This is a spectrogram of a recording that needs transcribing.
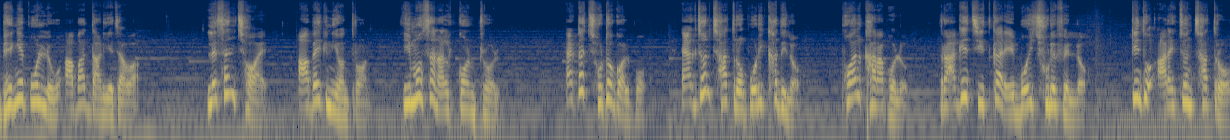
ভেঙে পড়লেও আবার দাঁড়িয়ে যাওয়া। লেসন ছয়, আবেগ নিয়ন্ত্রণ ইমোশনাল কন্ট্রোল একটা ছোট গল্প। একজন ছাত্র পরীক্ষা দিল ফল খারাপ হলো। রাগে চিৎকারে বই ছুঁড়ে ফেলল। কিন্তু আরেকজন ছাত্র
